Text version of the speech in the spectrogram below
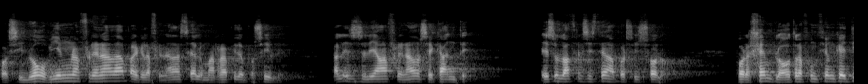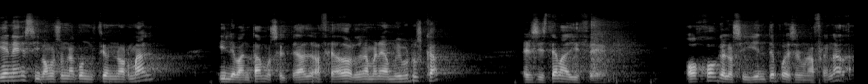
pues si luego viene una frenada, para que la frenada sea lo más rápido posible. ¿vale? Eso se le llama frenado secante. Eso lo hace el sistema por sí solo. Por ejemplo, otra función que tiene, si vamos a una conducción normal y levantamos el pedal del acelerador de una manera muy brusca, el sistema dice, ojo que lo siguiente puede ser una frenada.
